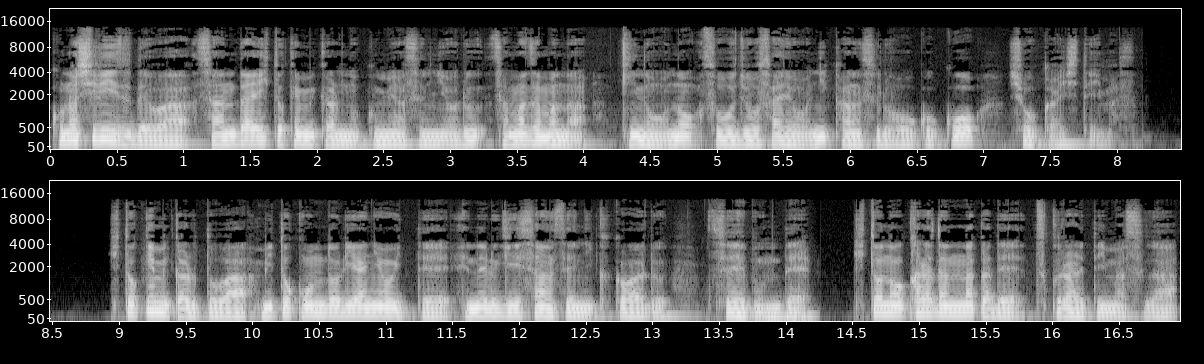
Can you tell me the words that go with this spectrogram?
このシリーズでは三大ヒトケミカルの組み合わせによる様々な機能の相乗作用に関する報告を紹介しています。ヒトケミカルとはミトコンドリアにおいてエネルギー産生に関わる成分で人の体の中で作られていますが、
